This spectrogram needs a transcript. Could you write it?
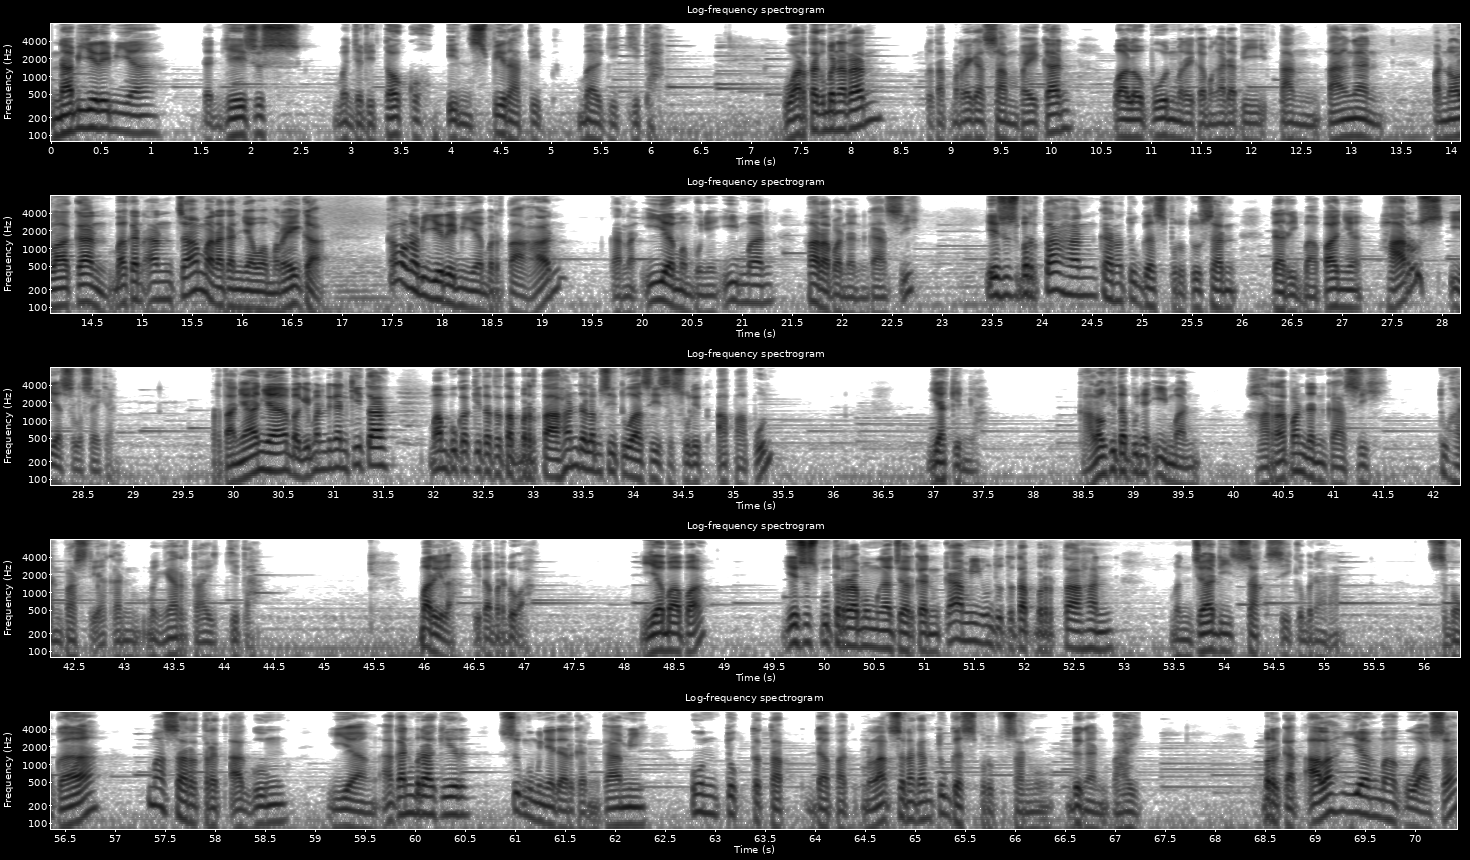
Nabi Yeremia dan Yesus menjadi tokoh inspiratif bagi kita. Warta kebenaran tetap mereka sampaikan walaupun mereka menghadapi tantangan, penolakan, bahkan ancaman akan nyawa mereka. Kalau Nabi Yeremia bertahan karena ia mempunyai iman, harapan, dan kasih, Yesus bertahan karena tugas perutusan dari Bapaknya harus ia selesaikan. Pertanyaannya, bagaimana dengan kita? Mampukah kita tetap bertahan dalam situasi sesulit apa pun? Yakinlah, kalau kita punya iman, harapan dan kasih, Tuhan pasti akan menyertai kita. Marilah kita berdoa. Ya Bapa, Yesus putramu mengajarkan kami untuk tetap bertahan menjadi saksi kebenaran. Semoga masa retret agung yang akan berakhir sungguh menyadarkan kami untuk tetap dapat melaksanakan tugas perutusanmu dengan baik berkat Allah yang Maha Kuasa,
